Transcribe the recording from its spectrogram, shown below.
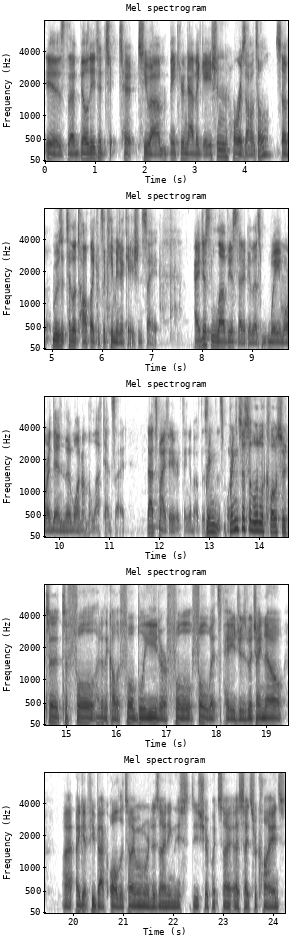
is the ability to to to um, make your navigation horizontal so it moves it to the top like it's a communication site I just love the aesthetic of this way more than the one on the left hand side. That's my favorite thing about this. Bring, this brings us a little closer to to full. How do they call it? Full bleed or full full width pages, which I know I, I get feedback all the time when we're designing these these SharePoint si- uh, sites for clients.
